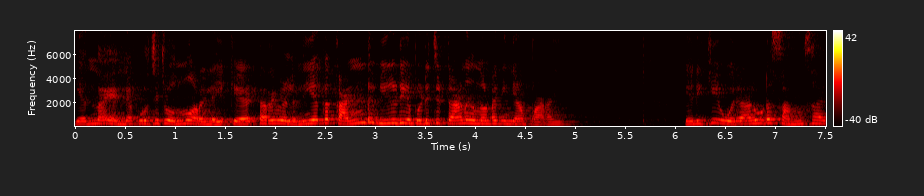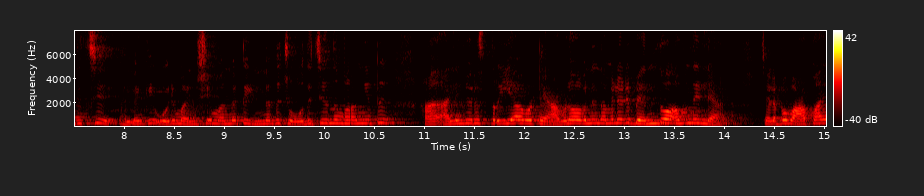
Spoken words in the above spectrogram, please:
എന്നാൽ എന്നെ കുറിച്ചിട്ട് ഒന്നും അറിയില്ല. ഈ കേട്ടറിവുകൾ നീയൊക്കെ കണ്ട് വീഡിയോ പിടിച്ചിട്ടാണ് എന്നുണ്ടെങ്കിൽ ഞാൻ പറയും. എനിക്ക് ഒരാളോട് സംസാരിച്ച് അല്ലെങ്കിൽ ഒരു മനുഷ്യൻ വന്നിട്ട് ഇന്നത് ചോദിച്ചെന്ന് പറഞ്ഞിട്ട് അല്ലെങ്കിൽ ഒരു സ്ത്രീ ആവട്ടെ അവളും അവനും തമ്മിലൊരു ബന്ധം ആവുന്നില്ല. ചിലപ്പോൾ വാപ്പായ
